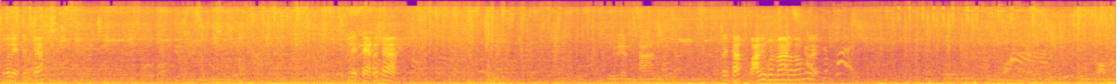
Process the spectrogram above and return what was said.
ตัวเลตนะจ๊ะ เลตแตกก็จ้าอีเวมค้างไปทักขวามีคนมาระวังด้วยระวังแล้วดูกล่องมัน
